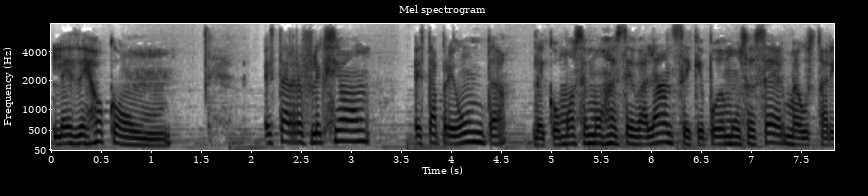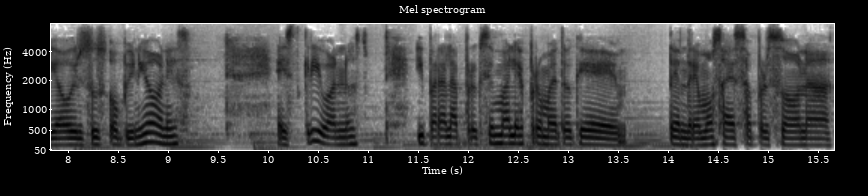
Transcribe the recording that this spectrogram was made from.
Les dejo con esta reflexión, esta pregunta de cómo hacemos ese balance, qué podemos hacer. Me gustaría oír sus opiniones. Escríbanos y para la próxima les prometo que tendremos a esa persona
